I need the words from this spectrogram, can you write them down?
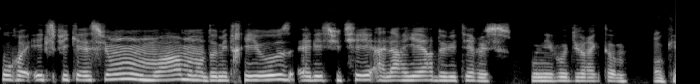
pour explication, moi, mon endométriose, elle est située à l'arrière de l'utérus, au niveau du rectum. Ok.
